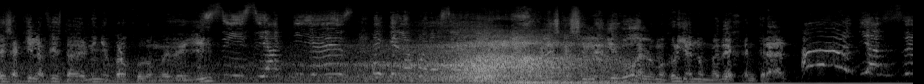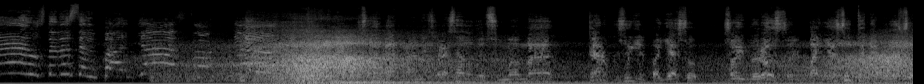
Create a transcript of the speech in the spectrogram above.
¿Es aquí la fiesta del niño Próculo Medellín? Sí, sí, aquí es. ¿En qué le puedo hacer? es que si le digo, a lo mejor ya no me deja entrar. ¡Ah, ya sé! ¡Usted es el payaso! Soy Batman disfrazado de su mamá. Claro que soy el payaso. Soy Broso, el payaso tenebroso.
